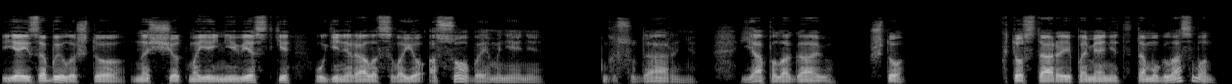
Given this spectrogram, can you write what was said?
Я и забыла, что насчет моей невестки у генерала свое особое мнение. Государыня, я полагаю... Что? Кто старое помянет, тому глаз вон?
